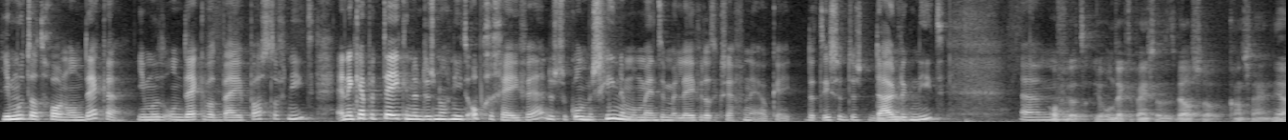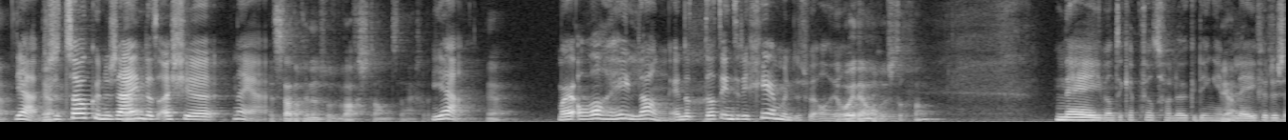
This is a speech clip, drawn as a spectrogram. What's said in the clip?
je moet dat gewoon ontdekken. Je moet ontdekken wat bij je past of niet. En ik heb het tekenen dus nog niet opgegeven. Hè? Dus er komt misschien een moment in mijn leven dat ik zeg van nee, oké, dat is het dus duidelijk niet. Ehm, Of dat, je ontdekt opeens dat het wel zo kan zijn. Ja. ja, dus Ja. het zou kunnen zijn dat als je, nou ja, Het staat nog in een soort wachtstand eigenlijk. Ja. ja. Maar al wel heel lang. En dat, dat intrigeert me dus wel heel word je daar onrustig van? Nee, want ik heb veel te veel leuke dingen in Ja, mijn leven. Dus.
